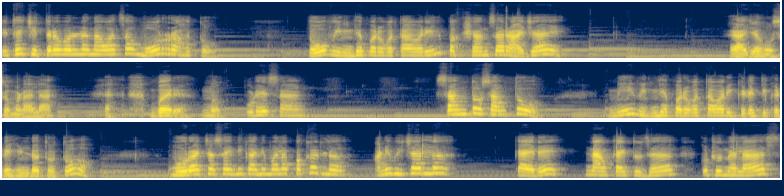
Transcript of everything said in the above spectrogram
तिथे चित्रवर्ण नावाचा मोर राहतो. तो विंध्य पर्वतावरील पक्ष्यांचा राजा आहे. राजा होसं म्हणाला बरं मग पुढे सांग. सांगतो सांगतो. मी विंध्य पर्वतावर इकडे तिकडे हिंडत होतो. मोराच्या सैनिकाने मला पकडलं आणि विचारलं काय रे नाव काय तुझं? कुठून आलास?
